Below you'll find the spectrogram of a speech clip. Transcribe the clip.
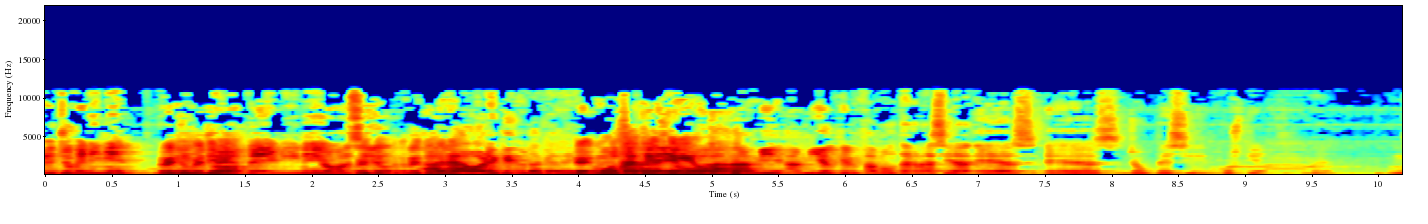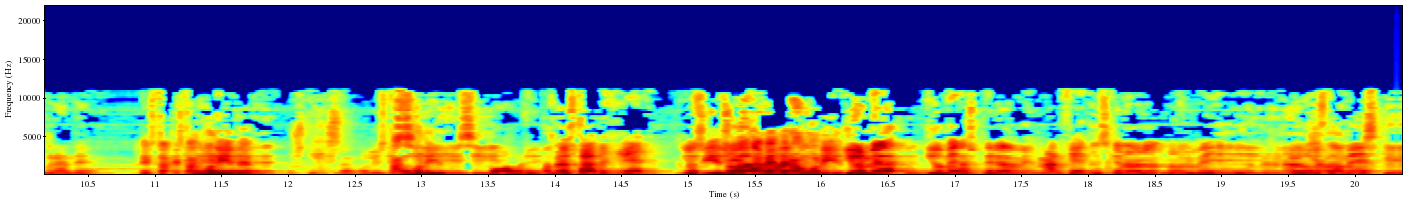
Rejuveniment. Rejuveniment. Rejuveniment. No, sí, Rejo- Ara rejuvenecimiento. ara que diu la cadena. Eh, molta gent diu- a mi, a mi el que em fa molta gràcia és, és Joe Pesci. Hòstia. Un grande. Està, està engolit, eh? Hòstia, és engolit. Està engolit. Sí, sí. Pobre. Ah, però està bé, eh? Jo, Sí, sí, està bé, però engolit. Jo me, jo me l'esperava més mal, feia temps que no, no el veia i Però jo el- està el- més... és que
